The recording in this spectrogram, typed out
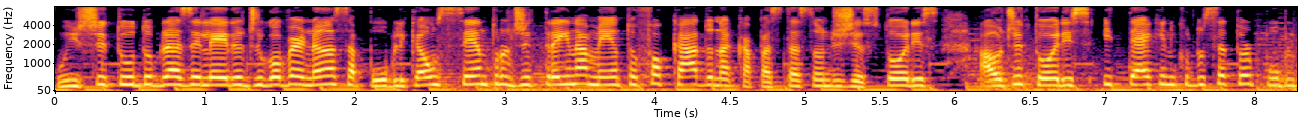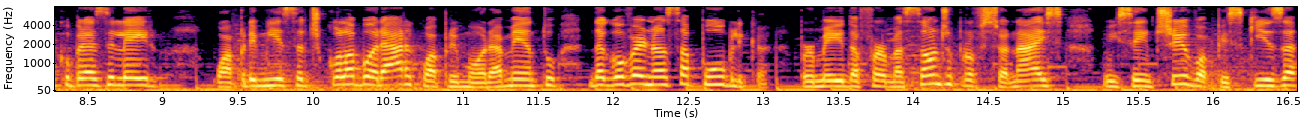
O Instituto Brasileiro de Governança Pública é um centro de treinamento focado na capacitação de gestores, auditores e técnicos do setor público brasileiro, com a premissa de colaborar com o aprimoramento da governança pública, por meio da formação de profissionais, no incentivo à pesquisa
